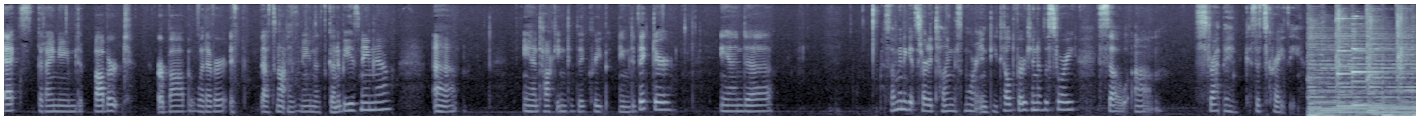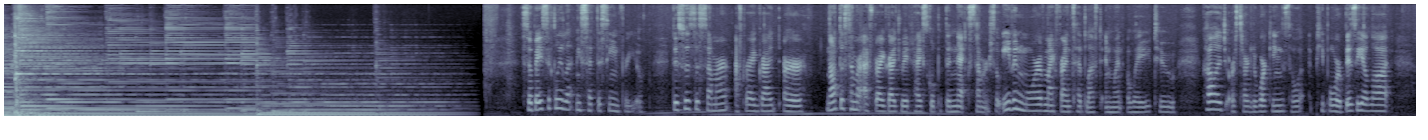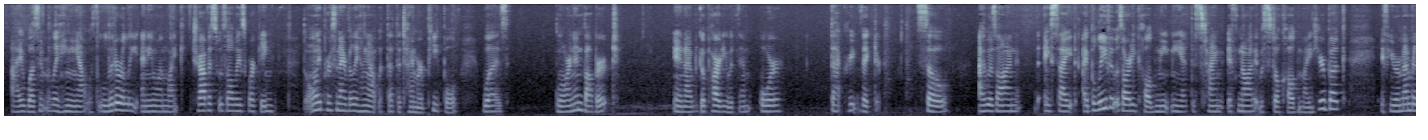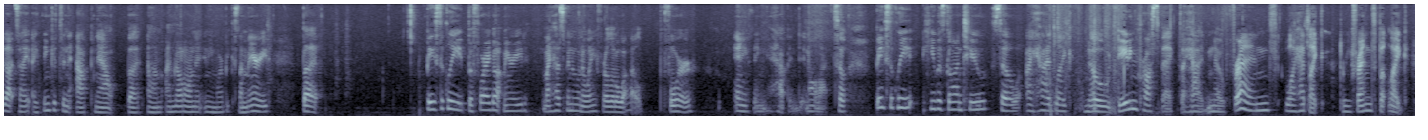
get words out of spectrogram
ex that I named Bobbert or Bob, whatever, if that's not his name, that's gonna be his name now. Uh, and talking to the creep named Victor. And uh, so I'm gonna get started telling this more in detailed version of the story. So um, strap in, because it's crazy. So basically, let me set the scene for you. This was the summer after I grad or not the summer after I graduated high school, but the next summer. So even more of my friends had left and went away to college or started working. So people were busy a lot. I wasn't really hanging out with literally anyone. Like Travis was always working. The only person I really hung out with at the time or people was Lauren and Bobbert, and I would go party with them, or that creep Victor. So I was on a site, I believe it was already called Meet Me at this time. If not, it was still called My Yearbook. If you remember that site, I think it's an app now, but um, I'm not on it anymore because I'm married. But basically, before I got married, my husband went away for a little while before anything happened and all that. So basically, he was gone too. So I had like no dating prospects. I had no friends. Well, I had like three friends, but like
